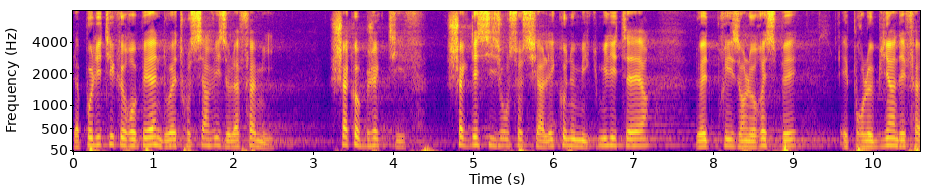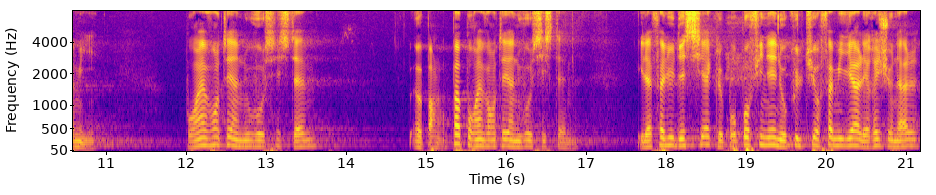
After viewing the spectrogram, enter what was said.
La politique européenne doit être au service de la famille. Chaque objectif, chaque décision sociale, économique, militaire doit être prise dans le respect et pour le bien des familles. Pour inventer un nouveau système, euh, pardon, pas pour inventer un nouveau système. Il a fallu des siècles pour peaufiner nos cultures familiales et régionales.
